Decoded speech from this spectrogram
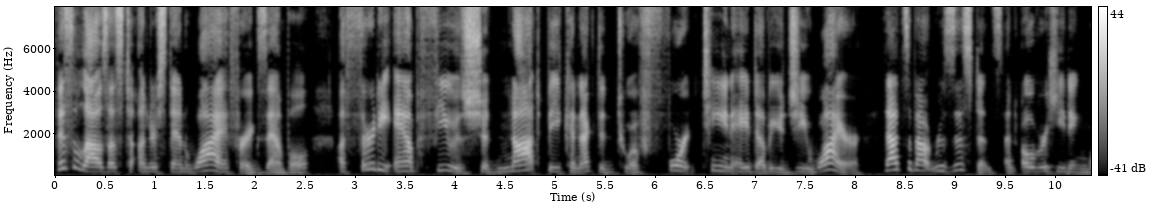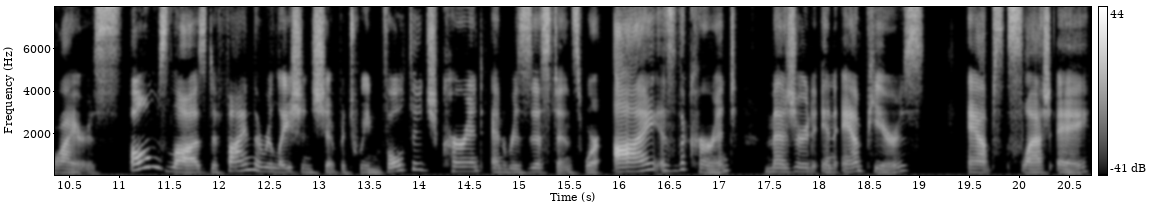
This allows us to understand why, for example, a 30 amp fuse should not be connected to a 14 AWG wire. That's about resistance and overheating wires. Ohm's laws define the relationship between voltage, current, and resistance, where I is the current, measured in amperes, amps slash A,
